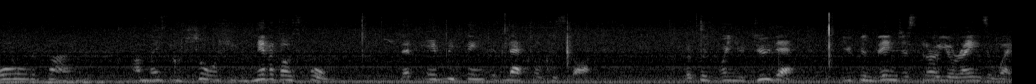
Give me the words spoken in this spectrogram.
all the time, I'm making sure she never goes forward. That everything is lateral to start. Because when you do that, you can then just throw your reins away.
